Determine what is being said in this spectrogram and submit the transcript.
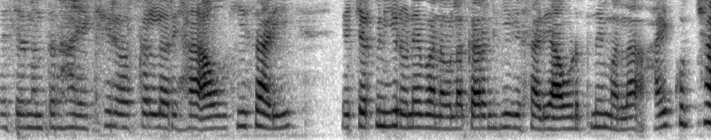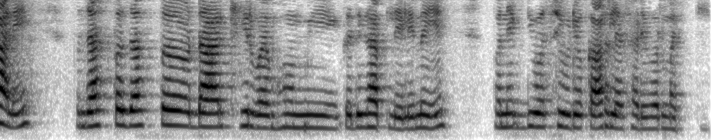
त्याच्यानंतर हा एक हिरवा कलर आहे. हा आव ही साडी. याच्यावर पण हिरो नाही बनवला कारण ही साडी आवडत नाही मला. हाही खूप छान आहे पण जास्त जास्त डार्क हिरवा आहे म्हणून मी कधी घातलेली नाही आहे पण एक दिवस व्हिडिओ काढल्या साडीवर नक्की.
